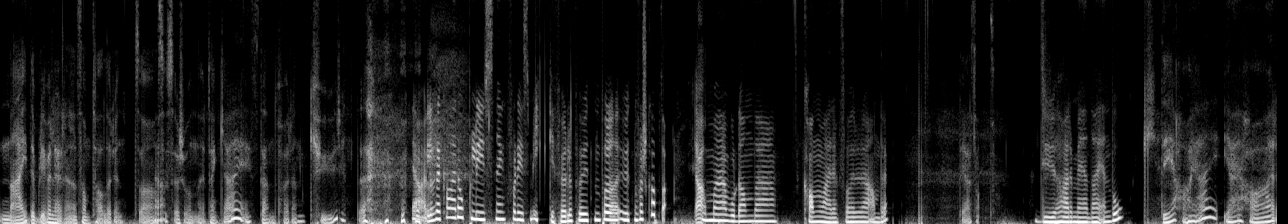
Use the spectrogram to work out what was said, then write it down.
Nei, det blir vel heller en samtale rundt uh, Ja. assosiasjoner, tenker jeg, istedenfor en kur. Det, Ja, eller det kan være opplysning for de som ikke føler på utenpå, utenforskap, da. Ja. Om eh, hvordan det kan være for andre. det er sant. Du har med deg en bok. Det har jeg. Jeg har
